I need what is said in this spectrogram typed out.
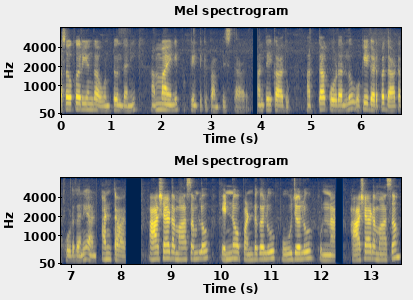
అసౌకర్యంగా ఉంటుందని అమ్మాయిని పుట్టింటికి పంపిస్తారు. అంతేకాదు అత్త కోడళ్ళు ఒకే గడప దాటకూడదని అంటారు. ఆషాఢ మాసంలో ఎన్నో పండుగలు పూజలు ఉన్నాయి. ఆషాఢ మాసం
